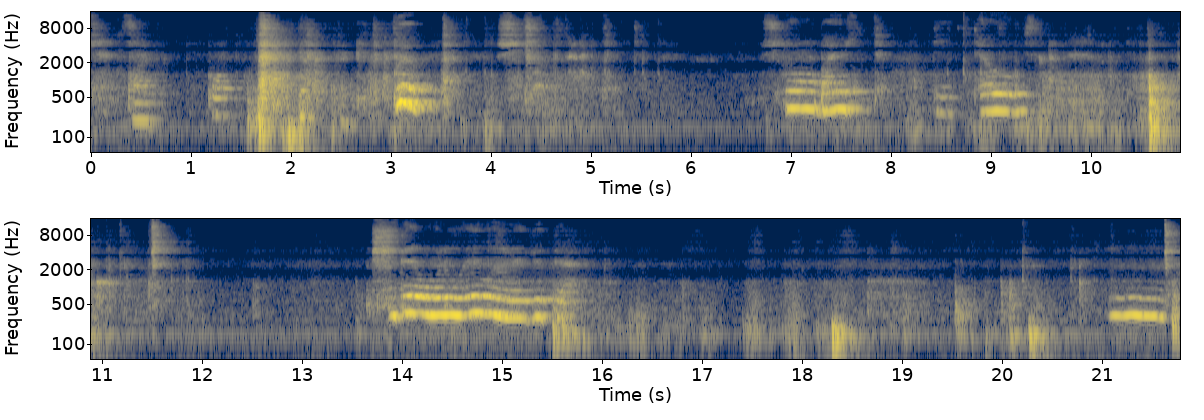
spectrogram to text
can't. Five, four. Yeah, thank you. Boo. She She won't bite the toes. She didn't run away when I did that. Mm.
